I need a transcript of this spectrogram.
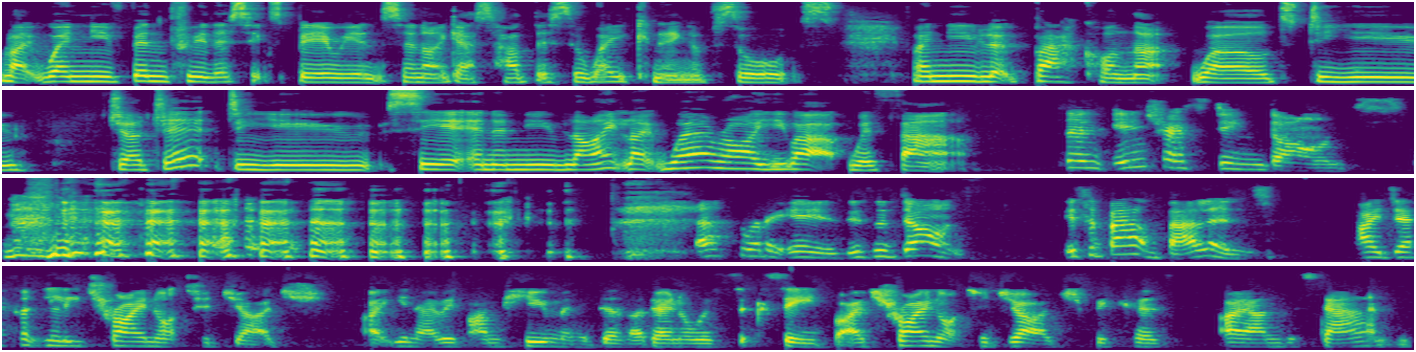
Like when you've been through this experience and I guess had this awakening of sorts, when you look back on that world, do you judge it? Do you see it in a new light? Like, where are you at with that? It's an interesting dance. That's what it is. It's a dance. It's about balance. I definitely try not to judge. I, you know, if I'm human. It does. I don't always succeed, but I try not to judge because I understand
